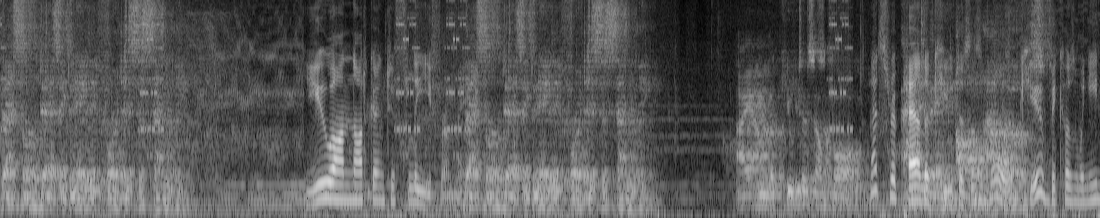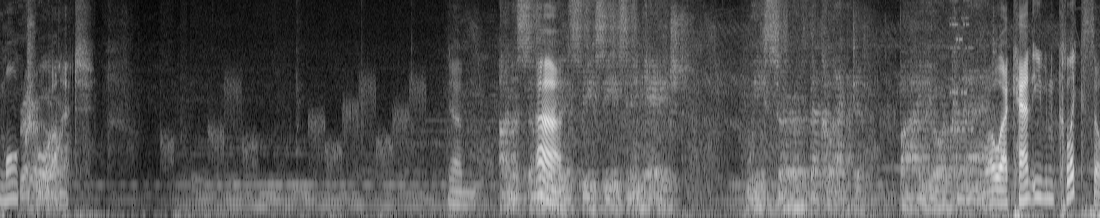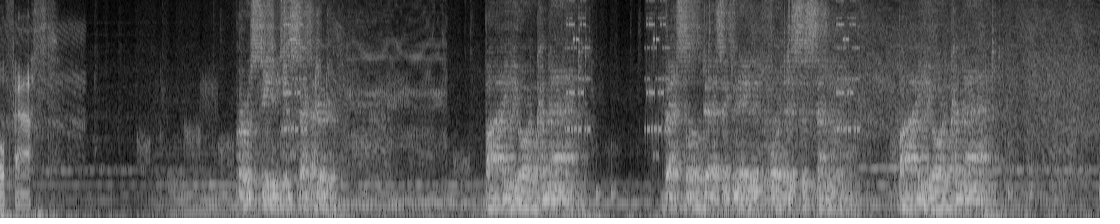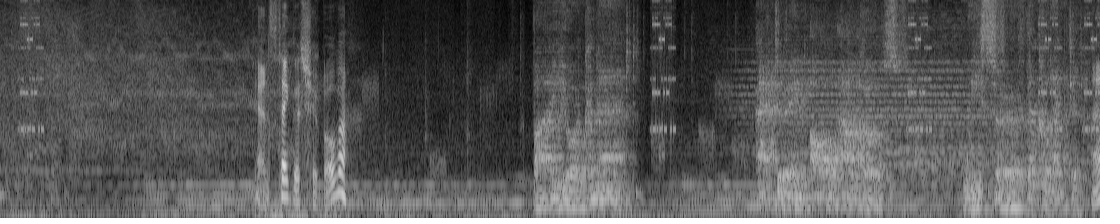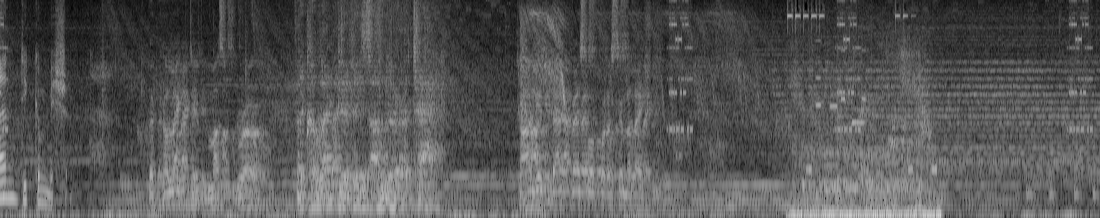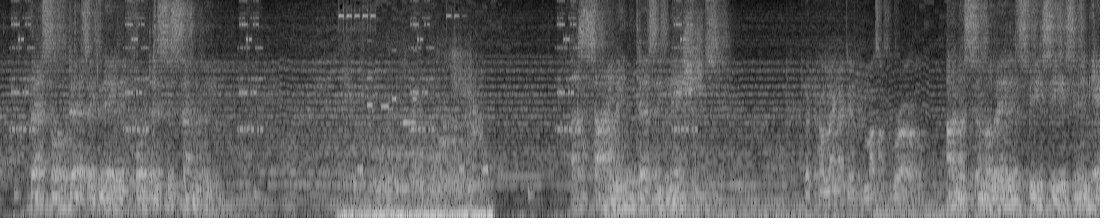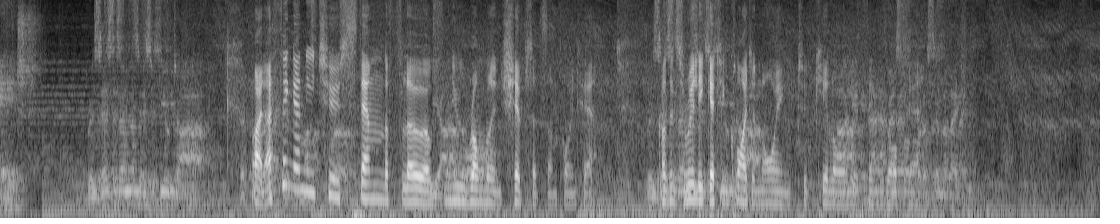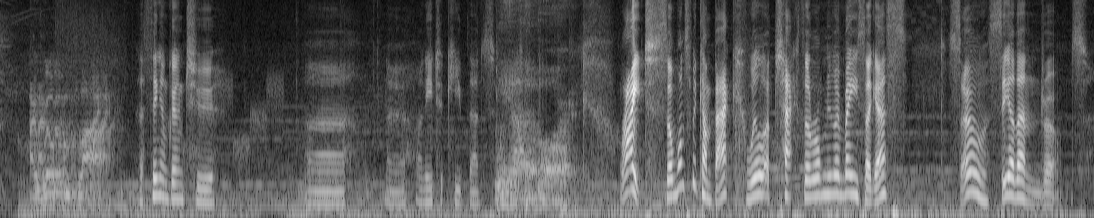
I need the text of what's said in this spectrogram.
Vessel designated for disassembly. You are not going to flee from me. Vessel designated for disassembly. I am Locutus of Borg. Let's repair the Activate Cutus war cube because we need more crew on it. Um, Unassimilated Ah. species engaged. We serve the collective. By your command. well, I can't even click so fast. Proceed to sector. By your command. Vessel designated for disassembly. By your command. Yeah, let's take this ship over. By your command. Activate all alcoves. We serve the collective. And decommission. The collective must grow. The collective is under attack. Target that vessel for assimilation. Vessel designated for disassembly. Assigning designations. The collective must grow. Unassimilated species engaged. Resistance is futile. Right, I think I need to stem the flow of new. Romulan ships at some point here. Because it's really getting quite annoying to kill all the things off here. I will comply. I think I'm going to... Uh, no, I need to keep that as We are the Right, so once we come back, we'll attack the Romulan base, I guess. So, see you then, drones.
